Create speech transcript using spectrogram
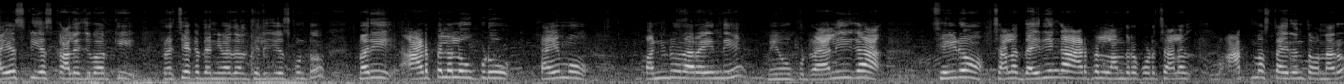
ఐఎస్టిఎస్ కాలేజీ వారికి ప్రత్యేక ధన్యవాదాలు తెలియజేసుకుంటూ మరి ఆడపిల్లలు ఇప్పుడు టైము పన్నెండున్నర అయింది మేము ఇప్పుడు ర్యాలీగా చేయడం చాలా ధైర్యంగా ఆడపిల్లలందరూ కూడా చాలా ఆత్మస్థైర్యంతో ఉన్నారు.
